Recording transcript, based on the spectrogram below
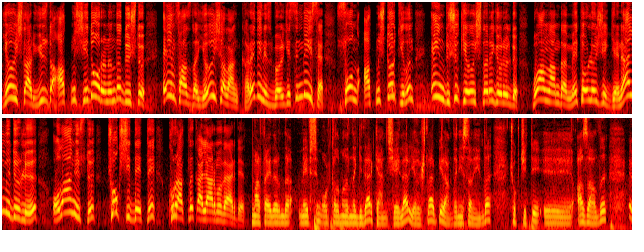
yağışlar %67 oranında düştü. En fazla yağış alan Karadeniz bölgesinde ise son 64 yılın en düşük yağışları görüldü. Bu anlamda Meteoroloji Genel Müdürlüğü olağanüstü çok şiddetli kuraklık alarmı verdi. Mart aylarında mevsim ortalamalarına giderken şeyler, yağışlar bir anda Nisan ayında çok ciddi e, azaldı. E,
